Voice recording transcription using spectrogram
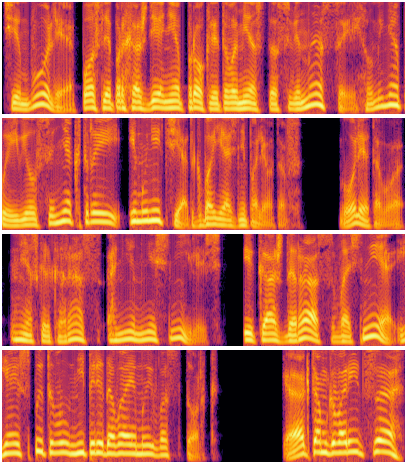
Тем более, после прохождения проклятого места с Венессой у меня появился некоторый иммунитет к боязни полетов. Более того, несколько раз они мне снились, и каждый раз во сне я испытывал непередаваемый восторг. Как там говорится,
